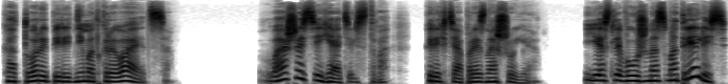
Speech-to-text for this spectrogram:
который перед ним открывается. «Ваше сиятельство», — кряхтя произношу я. «Если вы уже насмотрелись,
